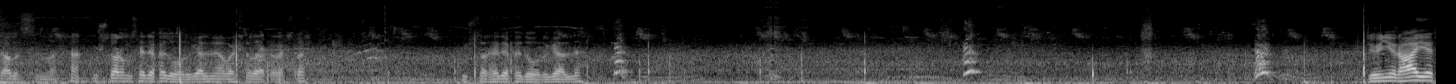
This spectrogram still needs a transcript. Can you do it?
Çalışsınlar. Heh, kuşlarımız hedefe doğru gelmeye başladı arkadaşlar. Kuşlar hedefe doğru geldi. Junior hayır.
